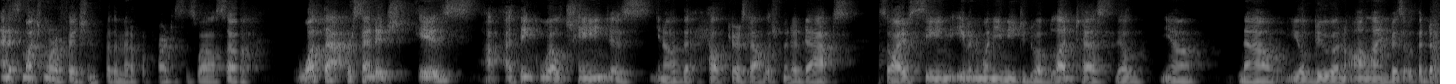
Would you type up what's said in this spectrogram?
And it's much more efficient for the medical practice as well. So what that percentage is, I think will change as, you know, the healthcare establishment adapts. So I've seen even when you need to do a blood test, they'll, you know, now you'll do an online visit with the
